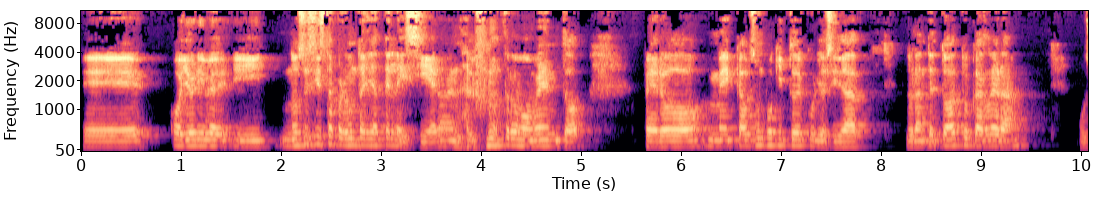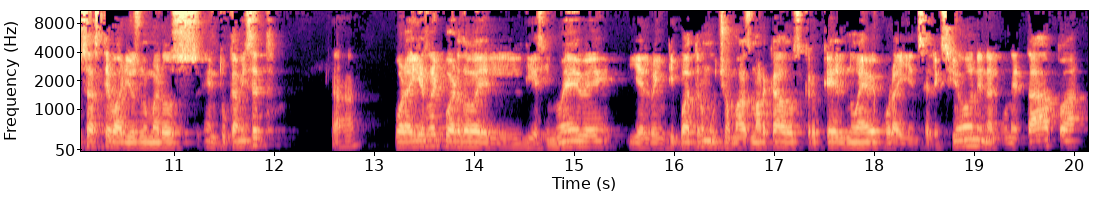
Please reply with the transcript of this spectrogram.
Eh, oye, Oribe, y no sé si esta pregunta ya te la hicieron en algún otro momento, pero me causa un poquito de curiosidad. Durante toda tu carrera usaste varios números en tu camiseta. Ajá. Por ahí recuerdo el 19 y el 24 mucho más marcados, creo que el 9 por ahí en selección, en alguna etapa.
